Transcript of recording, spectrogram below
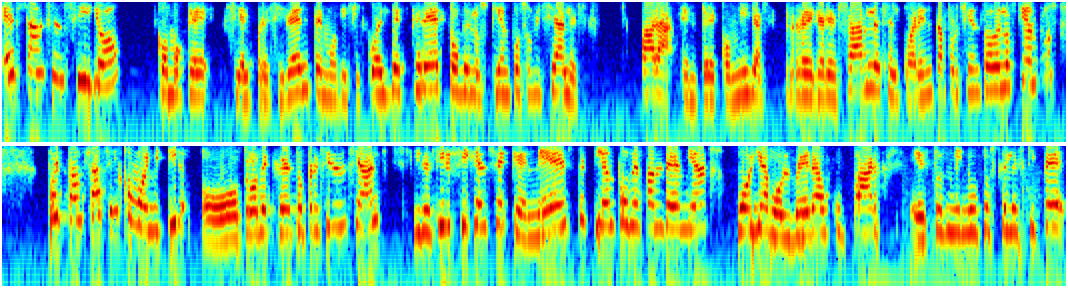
es tan sencillo como que si el presidente modificó el decreto de los tiempos oficiales para, entre comillas, regresarles el 40% de los tiempos, pues tan fácil como emitir otro decreto presidencial y decir, fíjense que en este tiempo de pandemia voy a volver a ocupar estos minutos que les quité,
